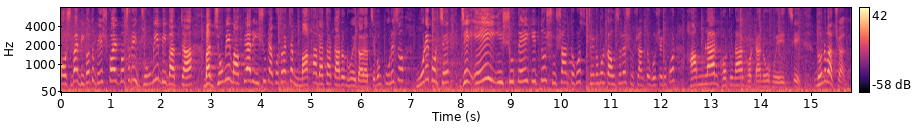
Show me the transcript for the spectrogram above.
কসবায় বিগত বেশ কয়েক বছর এই জমি বিবাদটা বা জমি মাফিয়ার ইস্যুটা কোথাও একটা মাথা ব্যথার কারণ হয়ে দাঁড়াচ্ছে এবং পুলিশও মনে করছে যে এই ইস্যুতেই কিন্তু সুশান্ত ঘোষ তৃণমূল কাউন্সিলর সুশান্ত ঘোষের উপর হামলার ঘটনা ঘটানো হয়েছে। ধন্যবাদ শান্ত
